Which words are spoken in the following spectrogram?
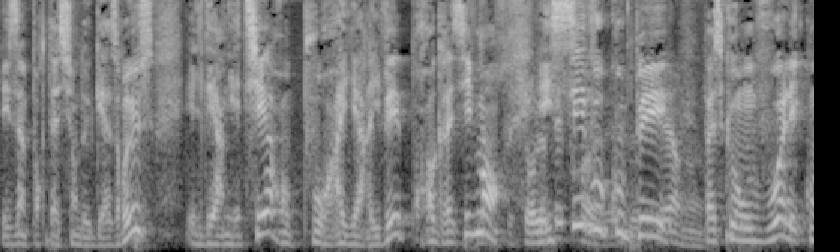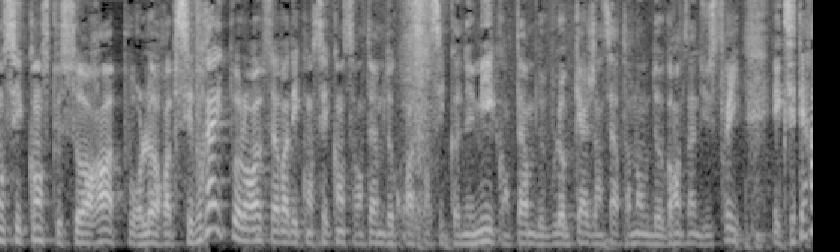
les importations de gaz russe. Et le dernier tiers, on pourra y arriver progressivement. Et si vous coupez, parce qu'on voit les conséquences que ça aura pour l'Europe, c'est vrai que pour l'Europe, ça va avoir des conséquences en termes de croissance économique, en termes de blocage d'un certain nombre de grandes industries, etc.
